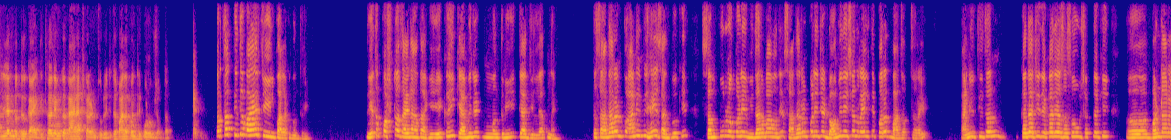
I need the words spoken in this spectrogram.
जिल्ह्यांबद्दल काय? तिथं नेमकं काय राजकारण सुरू आहे? तिथं पालकमंत्री कोण होऊ शकतं? अर्थात तिथे बाहेरचे येईल पालकमंत्री. हे तर स्पष्टच आहे ना आता की एकही कॅबिनेट मंत्री त्या जिल्ह्यात नाही. तर साधारण आणि मी हे सांगतो की संपूर्णपणे विदर्भामध्ये साधारणपणे जे डॉमिनेशन राहील ते परत भाजपचं राहील. आणि तिथं कदाचित एखाद्यास असं होऊ शकतं की भंडारा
